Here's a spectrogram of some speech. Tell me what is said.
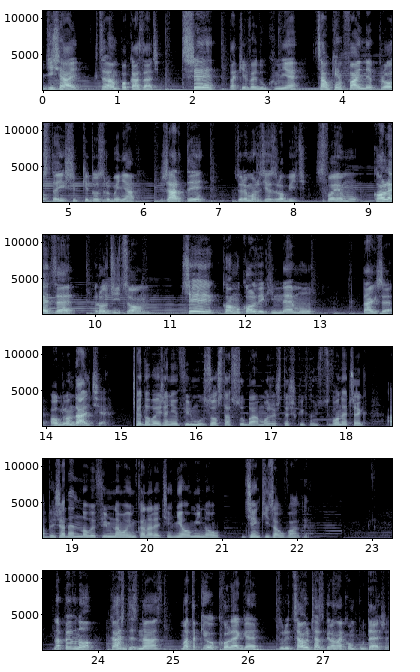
Dzisiaj chcę Wam pokazać trzy takie według mnie całkiem fajne, proste i szybkie do zrobienia żarty, które możecie zrobić swojemu koledze, rodzicom czy komukolwiek innemu. Także oglądajcie. Przed obejrzeniem filmu zostaw suba, możesz też kliknąć dzwoneczek, aby żaden nowy film na moim kanale Cię nie ominął. Dzięki za uwagę. Na pewno każdy z nas ma takiego kolegę, który cały czas gra na komputerze.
